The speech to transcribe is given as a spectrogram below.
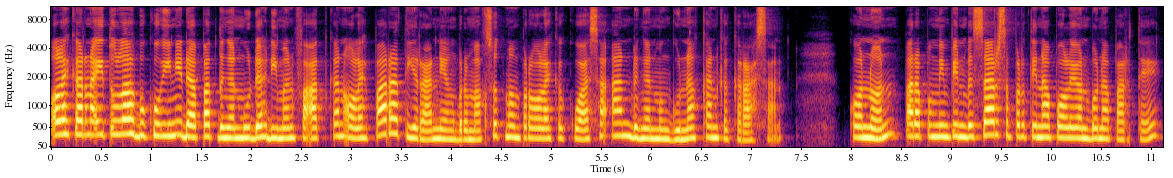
Oleh karena itulah buku ini dapat dengan mudah dimanfaatkan oleh para tiran yang bermaksud memperoleh kekuasaan dengan menggunakan kekerasan. Konon, para pemimpin besar seperti Napoleon Bonaparte,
